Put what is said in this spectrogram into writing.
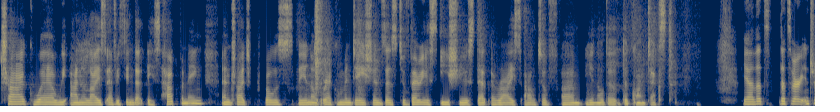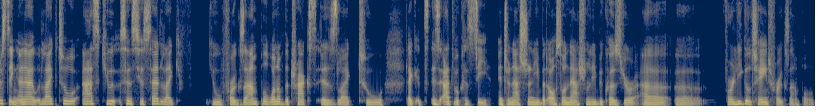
track where we analyze everything that is happening and try to propose you know recommendations as to various issues that arise out of um, you know the the context. Yeah, that's that's very interesting, and I would like to ask you, since you said like you for example one of the tracks is like to like it's is advocacy internationally but also nationally because you're uh, uh, for legal change for example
